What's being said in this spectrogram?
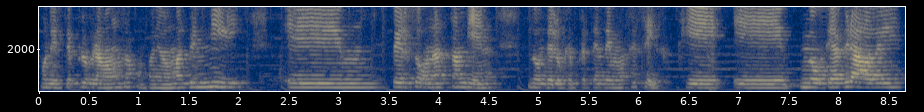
Con este programa hemos acompañado a más de mil em, personas también, donde lo que pretendemos es eso, que eh, no se agrave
